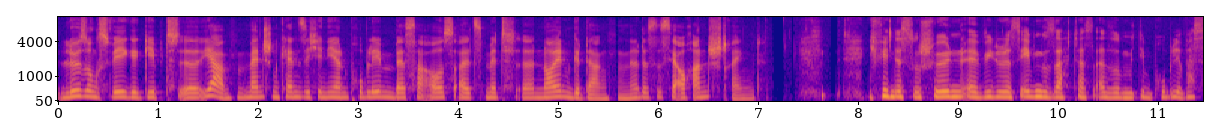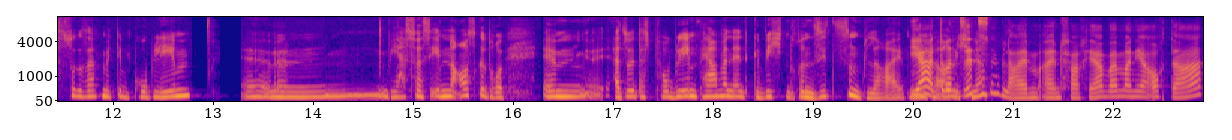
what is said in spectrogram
Lösungswege gibt. Äh, ja, Menschen kennen sich in ihren Problemen besser aus als mit äh, neuen Gedanken. Ne? Das ist ja auch anstrengend. Ich finde es so schön, äh, wie du das eben gesagt hast, also mit dem Problem. Was hast du gesagt mit dem Problem? Ähm, wie hast du das eben noch ausgedrückt? Ähm, also das Problem permanent Gewichten drin sitzen bleiben. Ja, drin ich, ne? sitzen ne? bleiben einfach, ja, weil man ja auch da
